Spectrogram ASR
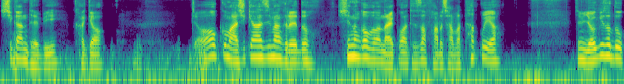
시간 대비 가격 조금 아쉽긴 하지만 그래도 쉬는 거보다 나을 것 같아서 바로 잡아 탔고요. 지금 여기서도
